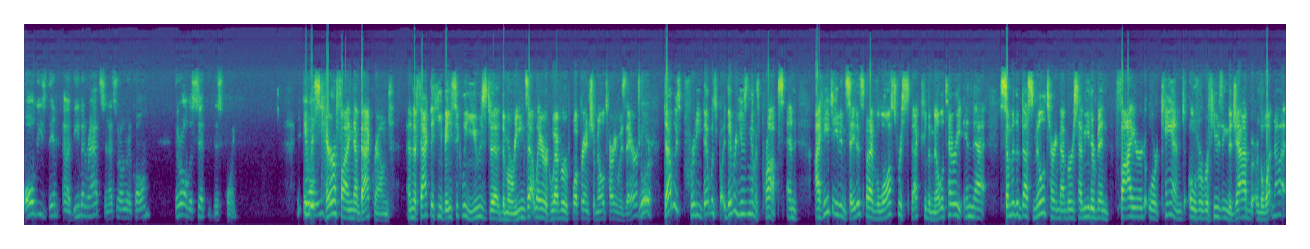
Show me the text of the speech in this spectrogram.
all these dim, uh, demon rats, and that's what I'm going to call them, they're all the Sith at this point. It was terrifying that background. And the fact that he basically used uh, the Marines that way, or whoever, what branch of military was there, Sure. that was pretty. That was they were using them as props. And I hate to even say this, but I've lost respect for the military in that some of the best military members have either been fired or canned over refusing the jab or the whatnot.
